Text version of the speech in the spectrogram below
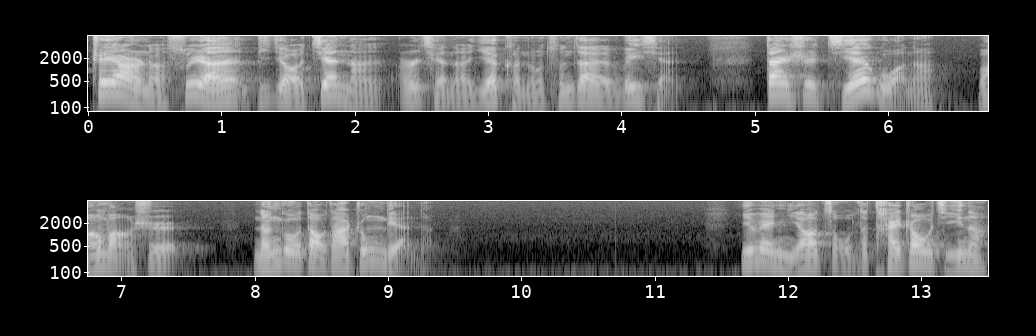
这样呢，虽然比较艰难，而且呢也可能存在危险，但是结果呢，往往是能够到达终点的。因为你要走的太着急呢，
